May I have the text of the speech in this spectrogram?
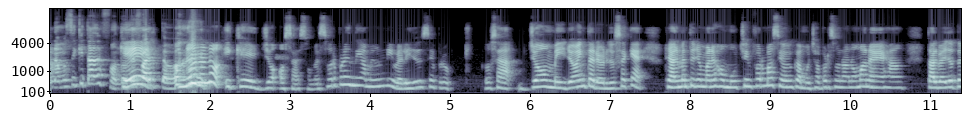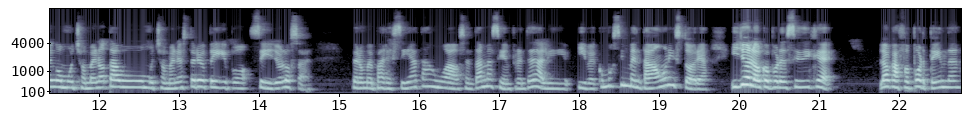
una musiquita de fondo, ¿Qué? te faltó. no, no, no, y que yo, o sea, eso me sorprendía a mí un nivel y yo decía, pero, o sea, yo, mi yo interior, yo sé que realmente yo manejo mucha información que muchas personas no manejan, tal vez yo tengo mucho menos tabú, mucho menos estereotipo, sí, yo lo sé, pero me parecía tan guau sentarme así enfrente de alguien y, y ver cómo se inventaban una historia, y yo loco por decidir que, loca, fue por Tinder.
